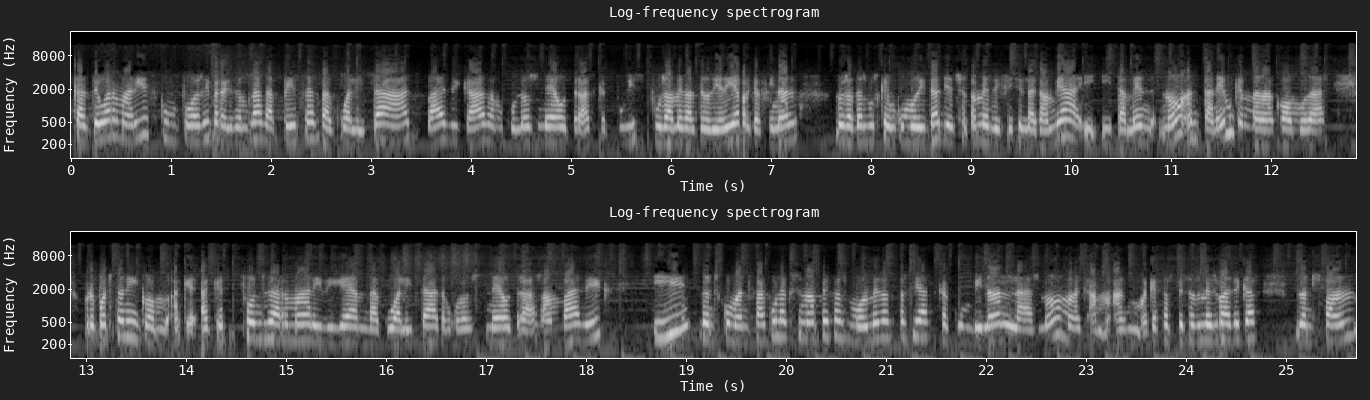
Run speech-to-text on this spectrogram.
que el teu armari es composi, per exemple, de peces de qualitat bàsiques, amb colors neutres, que et puguis posar més al teu dia a dia, perquè al final nosaltres busquem comoditat i això també és difícil de canviar i, i també no, entenem que hem d'anar còmodes, però pots tenir com aquest, aquest fons d'armari, diguem, de qualitat, amb colors neutres, amb bàsics, i doncs, començar a col·leccionar peces molt més especials que combinant-les no, amb, amb, amb aquestes peces més bàsiques doncs fan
